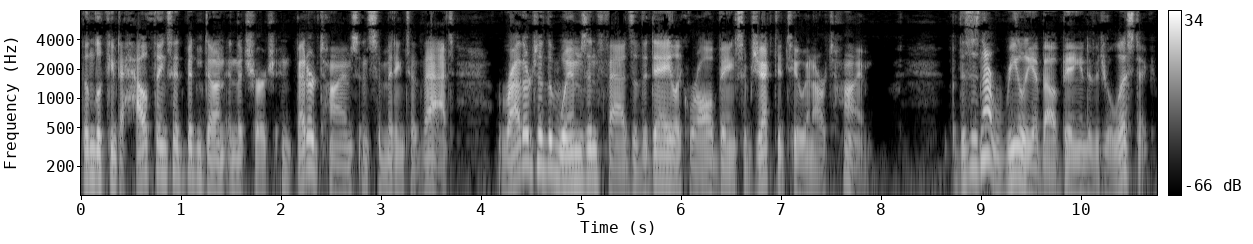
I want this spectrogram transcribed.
than looking to how things had been done in the church in better times and submitting to that, rather to the whims and fads of the day like we're all being subjected to in our time. But this is not really about being individualistic.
